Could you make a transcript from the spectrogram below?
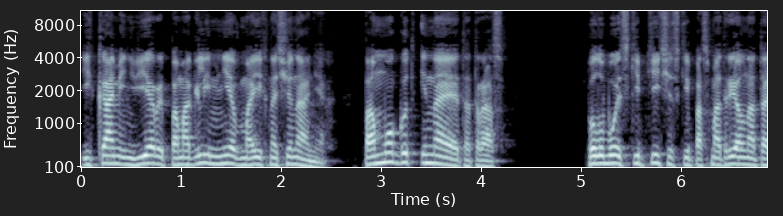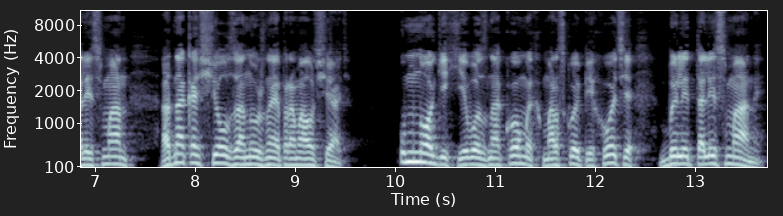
и камень веры помогли мне в моих начинаниях. Помогут и на этот раз. Полубой скептически посмотрел на талисман, однако счел за нужное промолчать. У многих его знакомых в морской пехоте были талисманы,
